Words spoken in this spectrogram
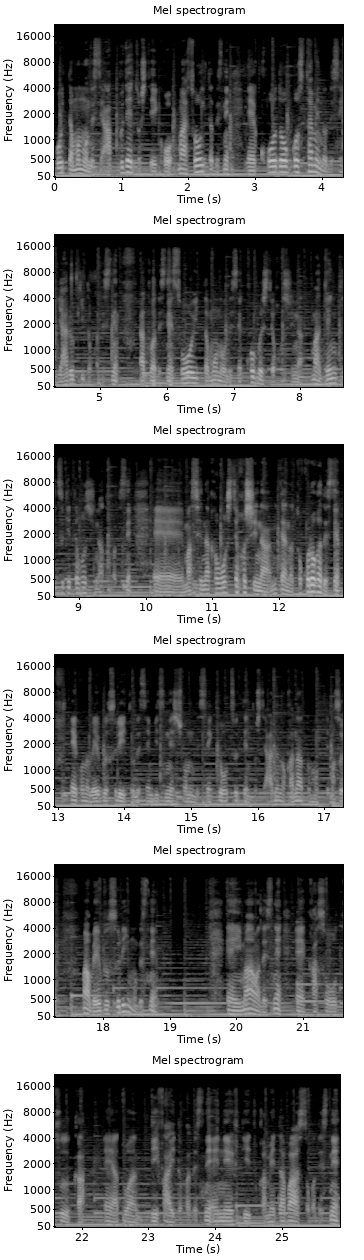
こういったものをですね、アップデートしていこう。まあ、そういったですね、え行動を起こすためのですね、やる気とかですね、あとはですね、そういったものをですね、鼓舞してほしいな、まあ、元気づけてほしいなとかですね、えー、まあ、背中を押してほしいな、みたいなところがですね、え、この Web3 とですね、ビジネス書のですね、共通点としてあるのかなと思ってます。まあ、Web3 もですね、え、今はですね、え、仮想通貨、え、あとは DeFi とかですね、NFT とかメタバースとかですね、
